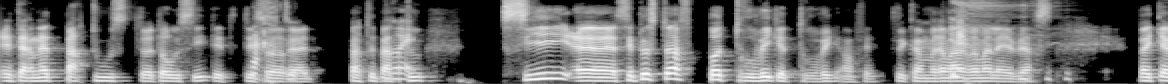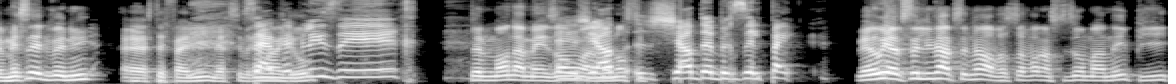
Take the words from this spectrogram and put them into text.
Internet partout, toi aussi, t'es es sur Partout. euh, partout, partout. Si c'est plus tough pas de trouver que de trouver, en fait. C'est comme vraiment, vraiment l'inverse. Fait que merci d'être venu, euh, Stéphanie. Merci Ça vraiment fait gros. plaisir. Tout le monde à la maison. J'ai, mon hâte, de briser le pain. ben oui, absolument, absolument. On va se revoir en studio un moment donné. Puis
